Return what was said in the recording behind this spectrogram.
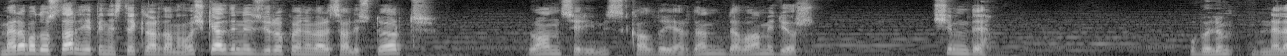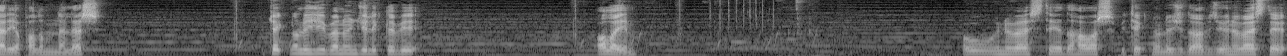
Merhaba dostlar, hepiniz tekrardan hoş geldiniz. Europa Universalis 4 şu an serimiz kaldığı yerden devam ediyor. Şimdi bu bölüm neler yapalım neler. Bu teknolojiyi ben öncelikle bir alayım. O üniversiteye daha var. Bir teknoloji daha bize üniversite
